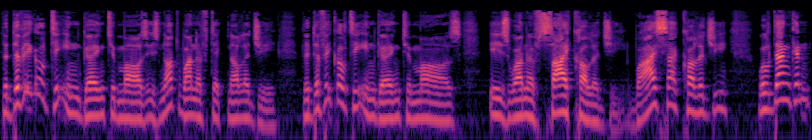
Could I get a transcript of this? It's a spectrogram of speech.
The difficulty in going to Mars is not one of technology. The difficulty in going to Mars is one of psychology. Why psychology? Well, Duncan,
